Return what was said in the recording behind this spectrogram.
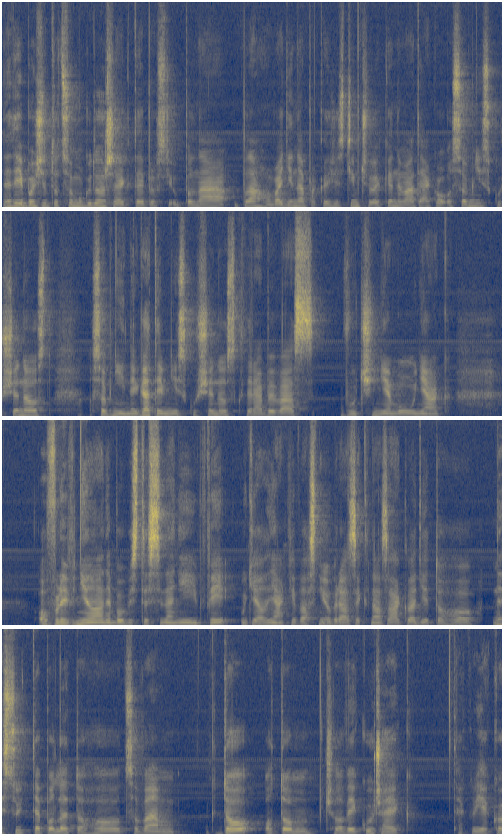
nedej bože to, co mu kdo řekl, to je prostě úplná, úplná hovadina, pak, když s tím člověkem nemáte jako osobní zkušenost, osobní negativní zkušenost, která by vás vůči němu nějak ovlivnila, nebo byste si na něj vy udělali nějaký vlastní obrázek na základě toho. Nesuďte podle toho, co vám kdo o tom člověku řekl, tak jako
